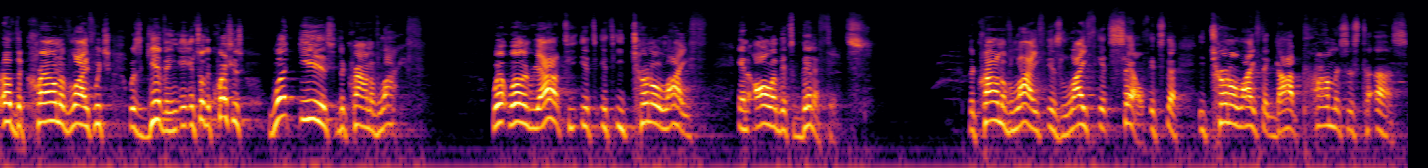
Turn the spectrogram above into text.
of the crown of life, which was giving, and so the question is, what is the crown of life? Well, well in reality, it's, it's eternal life and all of its benefits. The crown of life is life itself. It's the eternal life that God promises to us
